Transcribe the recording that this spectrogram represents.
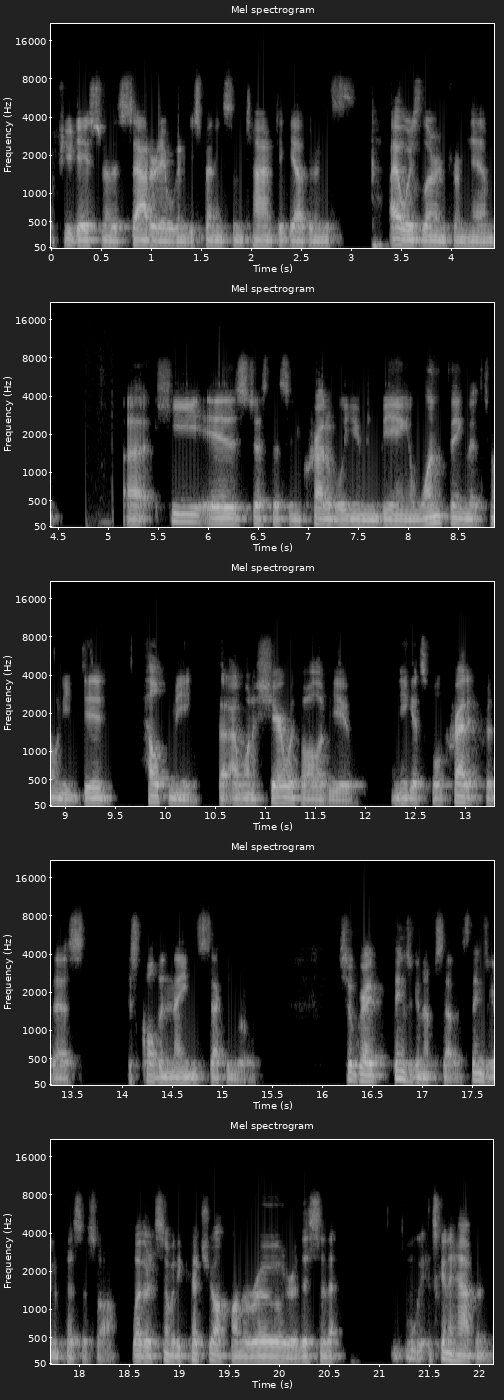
a few days from this Saturday, we're going to be spending some time together, and I always learn from him. Uh, he is just this incredible human being, and one thing that Tony did help me that I want to share with all of you, and he gets full credit for this, is called the 90 second rule. So, Greg, things are going to upset us. Things are going to piss us off. Whether it's somebody cuts you off on the road or this or that, it's going to happen.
